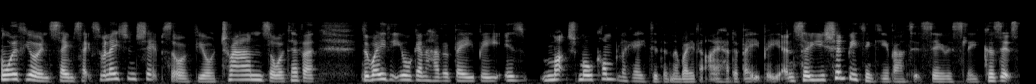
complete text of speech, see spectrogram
Or if you're in same-sex relationships or if you're trans or whatever, the way that you're going to have a baby is much more complicated than the way that I had a baby. And so you should be thinking about it seriously because it's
